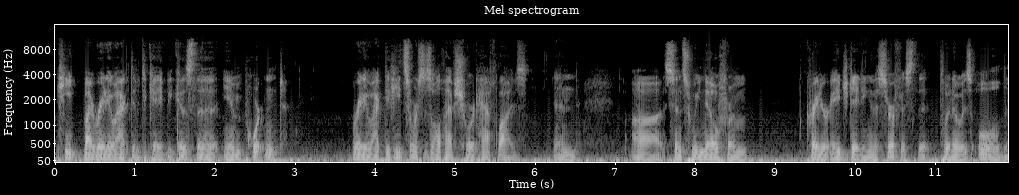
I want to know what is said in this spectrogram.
heat by radioactive decay because the important radioactive heat sources all have short half lives. And uh, since we know from crater age dating of the surface that Pluto is old,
